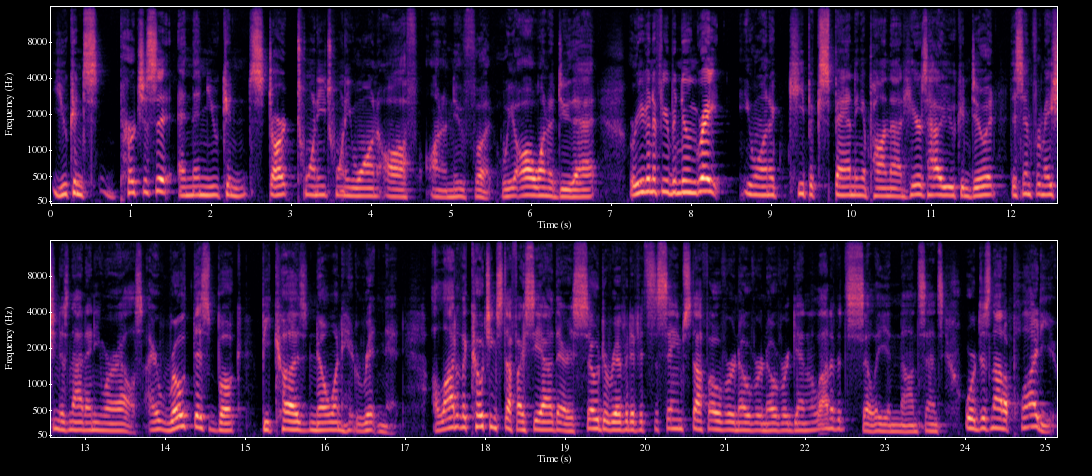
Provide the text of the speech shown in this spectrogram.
you can purchase it and then you can start 2021 off on a new foot. We all want to do that. Or even if you've been doing great, you want to keep expanding upon that. Here's how you can do it. This information is not anywhere else. I wrote this book because no one had written it. A lot of the coaching stuff I see out there is so derivative. It's the same stuff over and over and over again. A lot of it's silly and nonsense or does not apply to you.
